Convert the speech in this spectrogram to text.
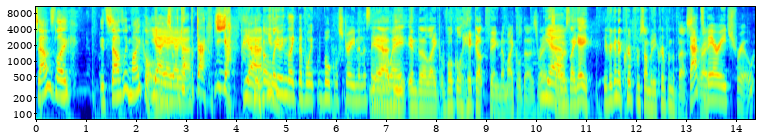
Sounds like it sounds like Michael. Yeah, yeah, yeah, yeah, yeah. Yeah, You know, he's like- doing like the vo- vocal strain in the same yeah, kind of way. the in the like vocal hiccup thing that Michael does, right? Yeah. So. I was like, hey, if you're gonna crib from somebody, crib from the best. That's right? very true.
